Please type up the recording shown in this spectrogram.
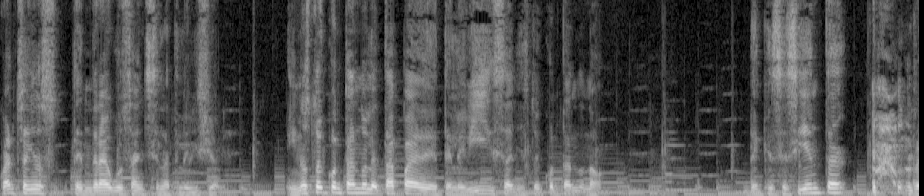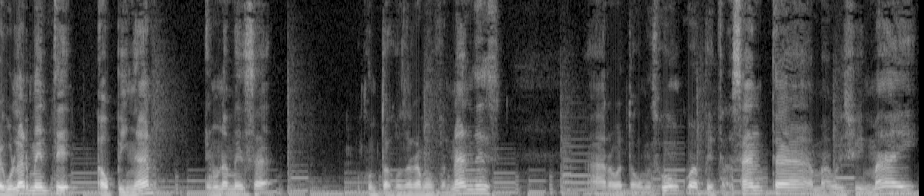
¿Cuántos años tendrá Hugo Sánchez en la televisión? Y no estoy contando la etapa de Televisa, ni estoy contando, no. De que se sienta regularmente a opinar en una mesa junto a José Ramón Fernández, a Roberto Gómez Junco, a Pietra Santa, a Mauricio Imay,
